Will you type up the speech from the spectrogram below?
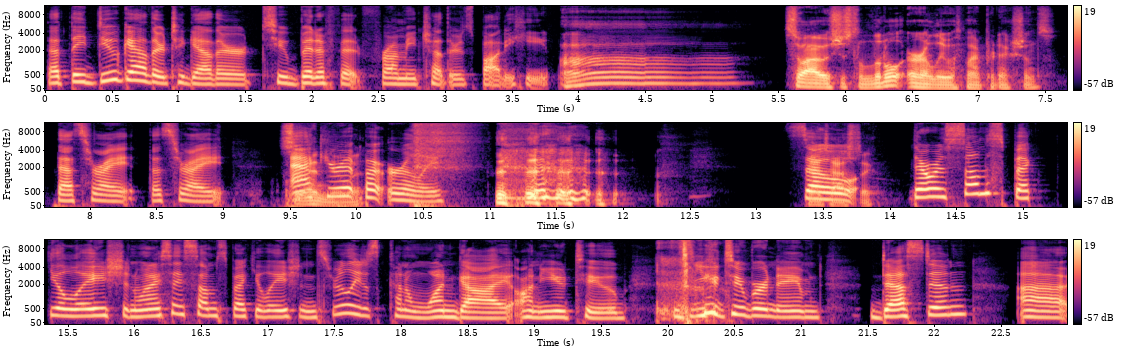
that they do gather together to benefit from each other's body heat. Ah. so I was just a little early with my predictions. That's right. That's right. See, Accurate, but early. So Fantastic. there was some speculation. When I say some speculation, it's really just kind of one guy on YouTube, this YouTuber named Destin, uh,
